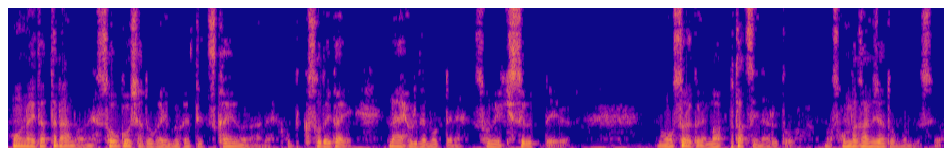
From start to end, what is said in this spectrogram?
本来だったらあのね、装甲車とかに向かって使うようなね、クソでかいライフルでもってね、狙撃するっていう、まあ、おそらくね、真っ二つになると、まあ、そんな感じだと思うんですよ。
